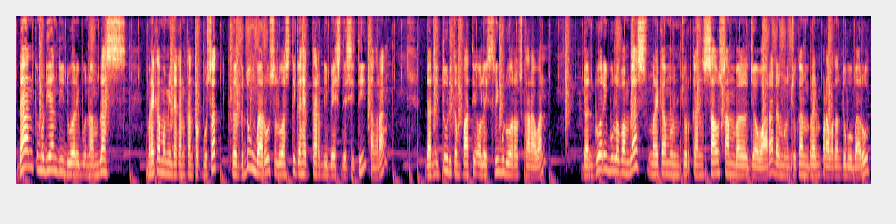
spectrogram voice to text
Dan kemudian di 2016 mereka memindahkan kantor pusat ke gedung baru seluas 3 hektar di BSD City, Tangerang. Dan itu ditempati oleh 1.200 karyawan. Dan 2018 mereka meluncurkan saus sambal jawara dan meluncurkan brand perawatan tubuh baru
